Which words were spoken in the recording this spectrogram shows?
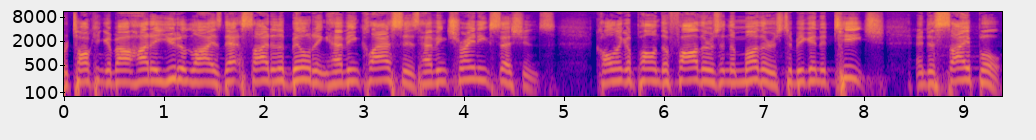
We're talking about how to utilize that side of the building, having classes, having training sessions, calling upon the fathers and the mothers to begin to teach and disciple.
